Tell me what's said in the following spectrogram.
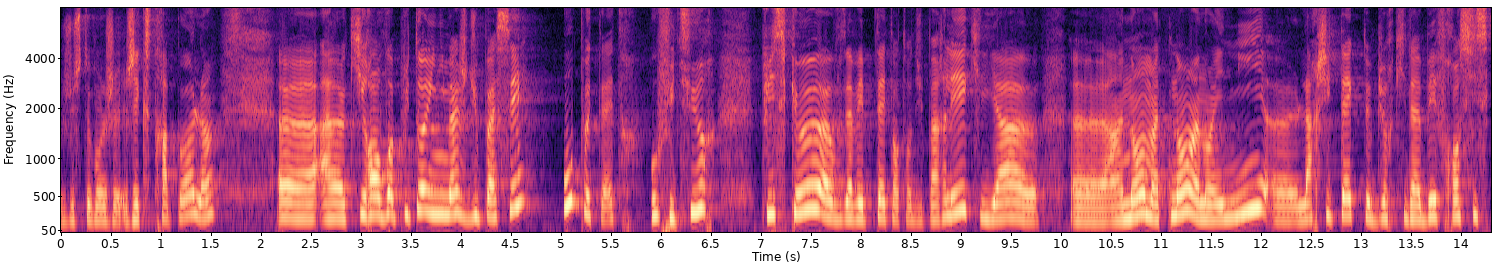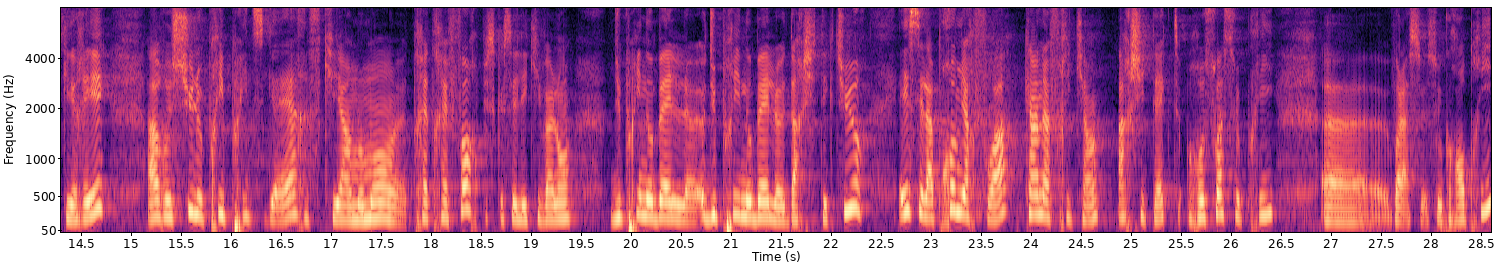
justement, j'extrapole, hein, euh, qui renvoie plutôt à une image du passé, ou peut-être au futur, puisque vous avez peut-être entendu parler qu'il y a un an maintenant, un an et demi, l'architecte burkinabé Francis Kéré a reçu le prix Pritzker, ce qui est un moment très très fort, puisque c'est l'équivalent du prix Nobel, du prix Nobel d'architecture. Et c'est la première fois qu'un Africain, architecte, reçoit ce prix, euh, voilà, ce, grand prix.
